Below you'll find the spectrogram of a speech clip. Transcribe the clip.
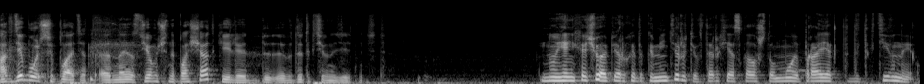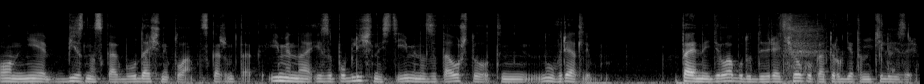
А где больше платят? Э, На съемочной площадке или в детективной деятельности? Ну, я не хочу, во-первых, это комментировать. Во-вторых, я сказал, что мой проект детективный, он не бизнес, как бы удачный план, скажем так. Именно из-за публичности, именно из-за того, что, вот, ну, вряд ли тайные дела будут доверять человеку, который где-то на телевизоре.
